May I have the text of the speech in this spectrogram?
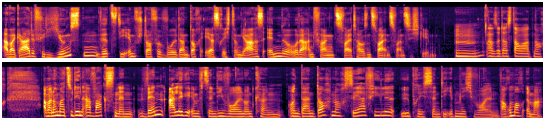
Aber gerade für die Jüngsten wird es die Impfstoffe wohl dann doch erst Richtung Jahresende oder Anfang 2022 geben. Mm, also das dauert noch. Aber nochmal zu den Erwachsenen. Wenn alle geimpft sind, die wollen und können, und dann doch noch sehr viele übrig sind, die eben nicht wollen, warum auch immer,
